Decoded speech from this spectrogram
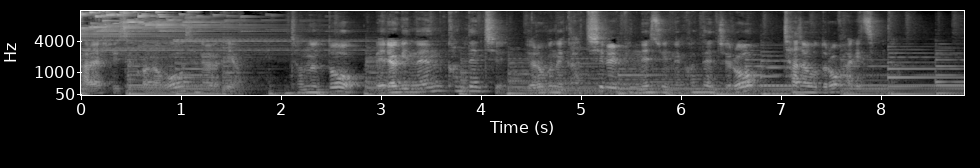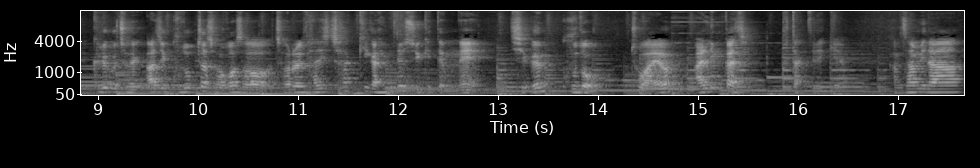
발할 수 있을 거라고 생각을 해요. 저는 또 매력 있는 컨텐츠, 여러분의 가치를 빛낼 수 있는 컨텐츠로 찾아오도록 하겠습니다. 그리고 저희 아직 구독자 적어서 저를 다시 찾기가 힘들 수 있기 때문에 지금 구독, 좋아요, 알림까지 부탁드릴게요. 감사합니다.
